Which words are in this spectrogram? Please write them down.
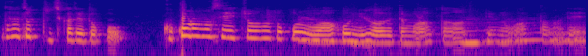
私はちょっとどっちかというと、こう、心の成長のところは本に育ててもらったなっていうのがあったので、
